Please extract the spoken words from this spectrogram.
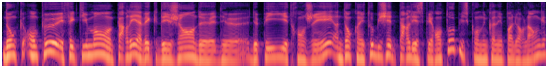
Donc on peut effectivement parler avec des gens de, pays étrangers. Donc on est obligé de parler espéranto puisqu'on ne connaît pas leur langue.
